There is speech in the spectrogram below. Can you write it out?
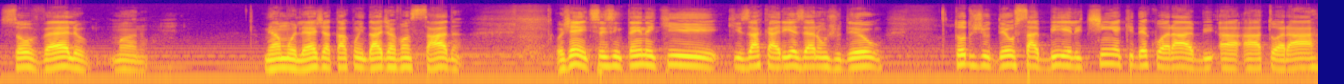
Sou velho, mano. Minha mulher já está com idade avançada. Ô, gente, vocês entendem que, que Zacarias era um judeu. Todo judeu sabia, ele tinha que decorar a, a, a Torá,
